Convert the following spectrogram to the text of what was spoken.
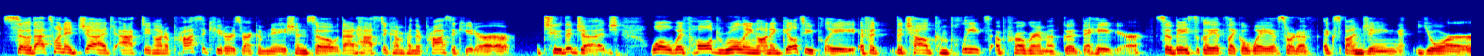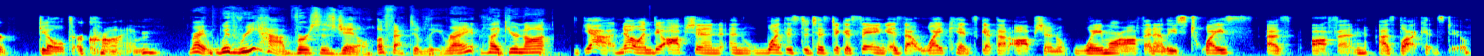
So that's when a judge acting on a prosecutor's recommendation, so that has to come from the prosecutor to the judge, will withhold ruling on a guilty plea if it, the child completes a program of good behavior. So basically, it's like a way of sort of expunging your guilt or crime. Right. With rehab versus jail, effectively, right? Like you're not. Yeah, no. And the option and what the statistic is saying is that white kids get that option way more often, at least twice as often as black kids do.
